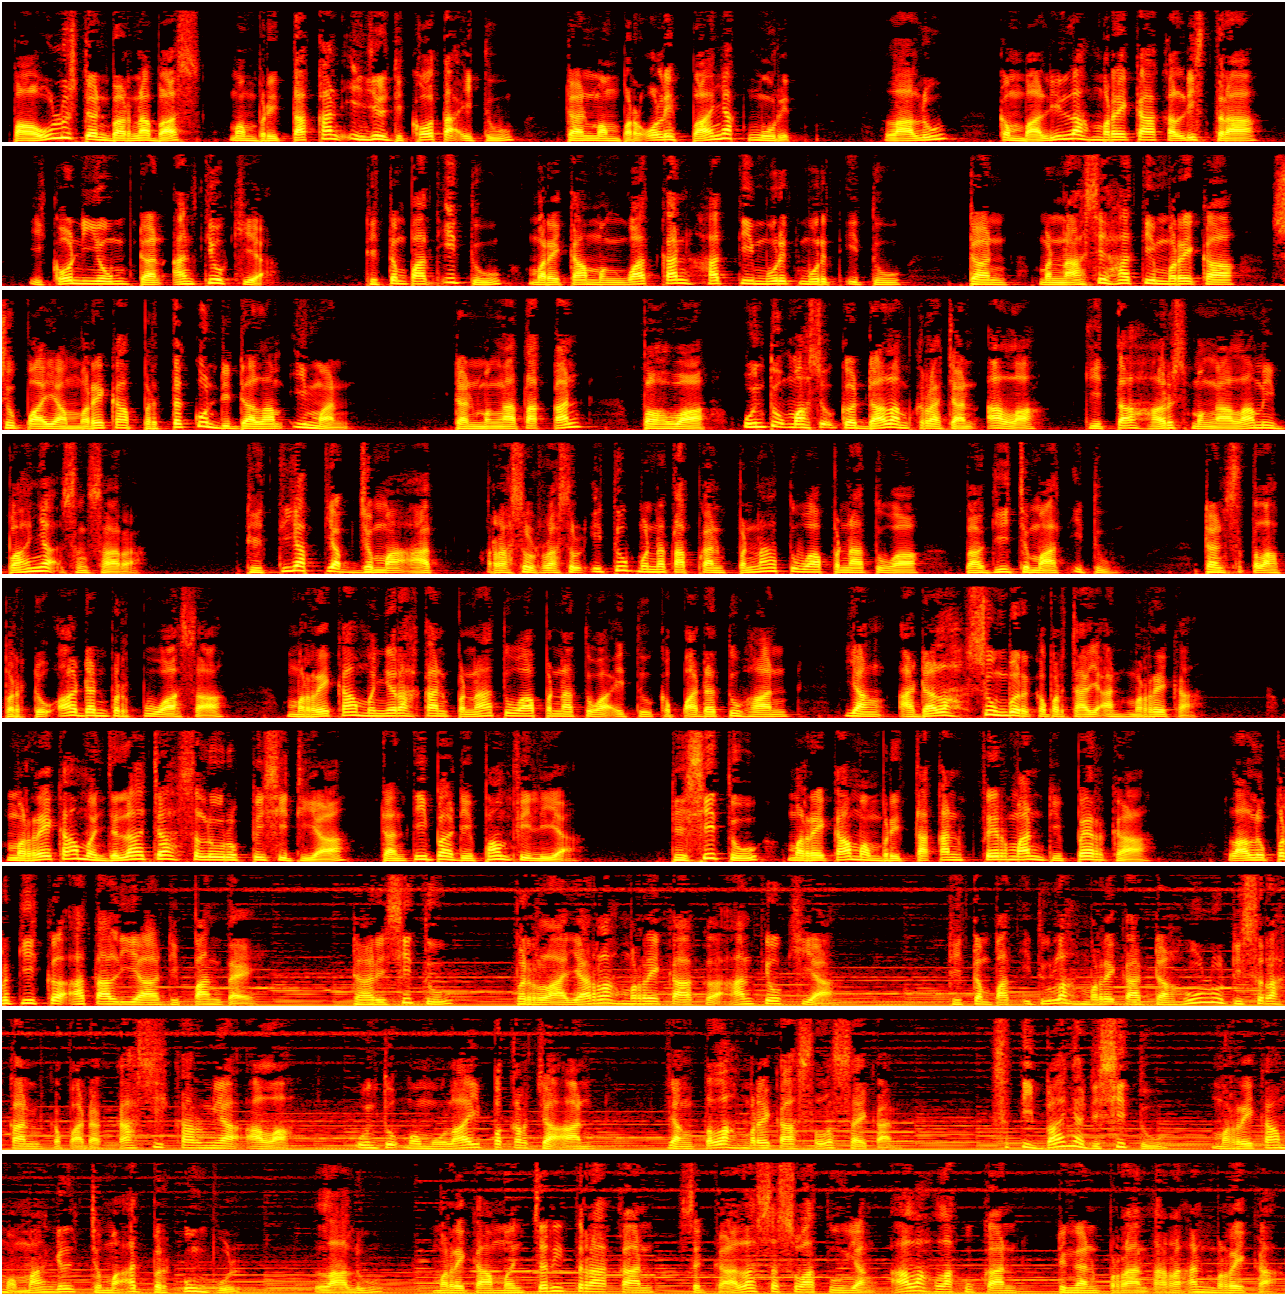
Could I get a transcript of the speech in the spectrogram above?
Paulus dan Barnabas memberitakan Injil di kota itu dan memperoleh banyak murid. Lalu kembalilah mereka ke Listra, Ikonium, dan Antioquia. Di tempat itu mereka menguatkan hati murid-murid itu dan menasihati mereka supaya mereka bertekun di dalam iman dan mengatakan bahwa untuk masuk ke dalam kerajaan Allah kita harus mengalami banyak sengsara. Di tiap-tiap jemaat, rasul-rasul itu menetapkan penatua-penatua bagi jemaat itu. Dan setelah berdoa dan berpuasa, mereka menyerahkan penatua-penatua itu kepada Tuhan yang adalah sumber kepercayaan mereka. Mereka menjelajah seluruh Pisidia dan tiba di Pamfilia. Di situ mereka memberitakan firman di Perga, lalu pergi ke Atalia di pantai. Dari situ berlayarlah mereka ke Antioquia. Di tempat itulah mereka dahulu diserahkan kepada kasih karunia Allah untuk memulai pekerjaan yang telah mereka selesaikan. Setibanya di situ, mereka memanggil jemaat berkumpul. Lalu mereka menceritakan segala sesuatu yang Allah lakukan dengan perantaraan mereka,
